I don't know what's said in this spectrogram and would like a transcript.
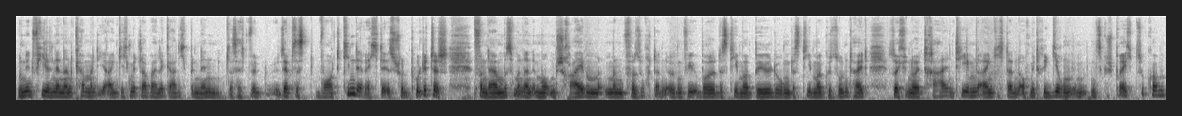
und in vielen Ländern kann man die eigentlich mittlerweile gar nicht benennen. Das heißt, selbst das Wort Kinderrechte ist schon politisch. Von daher muss man dann immer umschreiben. Man versucht dann irgendwie über das Thema Bildung, das Thema Gesundheit solche neutralen Themen eigentlich dann auch mit Regierungen ins Gespräch zu kommen.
